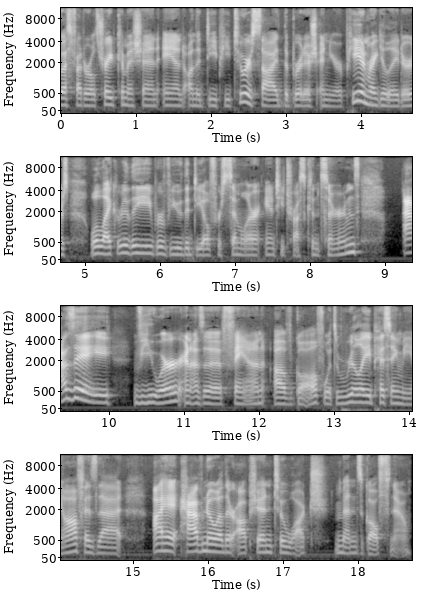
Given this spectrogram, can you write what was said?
US Federal Trade Commission and on the DP Tour side, the British and European regulators will likely review the deal for similar antitrust concerns. As a viewer and as a fan of golf, what's really pissing me off is that I have no other option to watch men's golf now.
